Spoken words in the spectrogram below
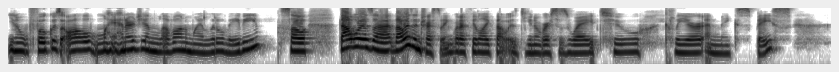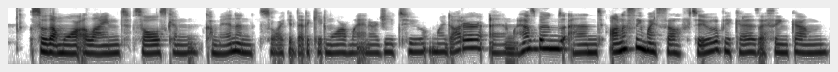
you know, focus all my energy and love on my little baby. So that was uh, that was interesting, but I feel like that was the universe's way to clear and make space so that more aligned souls can come in. And so I could dedicate more of my energy to my daughter and my husband and honestly myself too because I think um,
